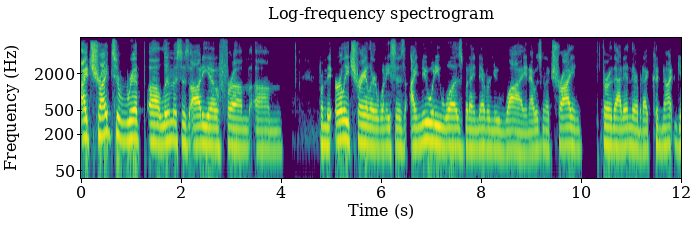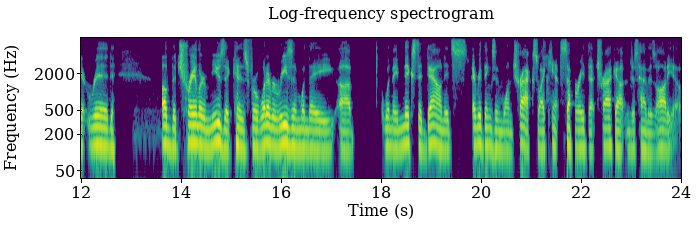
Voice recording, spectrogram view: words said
I tried to rip uh, Loomis's audio from um, from the early trailer when he says, "I knew what he was, but I never knew why," and I was going to try and throw that in there, but I could not get rid of the trailer music because for whatever reason, when they uh, when they mixed it down, it's everything's in one track, so I can't separate that track out and just have his audio,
